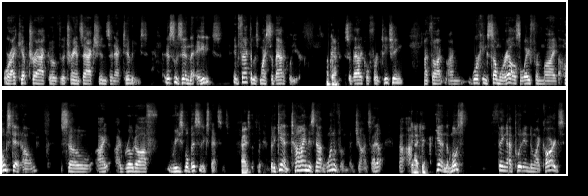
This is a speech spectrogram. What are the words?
where I kept track of the transactions and activities. This was in the 80s. In fact, it was my sabbatical year. Okay. Sabbatical for teaching I thought I'm working somewhere else away from my homestead home. So I, I wrote off reasonable business expenses. Right. But again, time is not one of them, John. So I don't, gotcha. Again, the most thing I put into my cards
